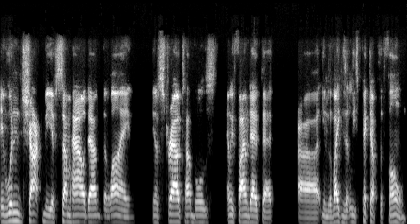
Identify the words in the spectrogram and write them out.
it wouldn't shock me if somehow down the line, you know, Stroud tumbles and we find out that uh, you know the Vikings at least picked up the phone,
